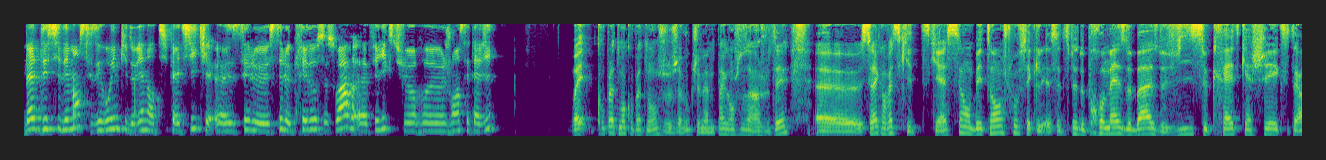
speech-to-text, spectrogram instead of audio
Bah, décidément, ces héroïnes qui deviennent antipathiques, c'est le, credo ce soir. Félix, tu rejoins cet avis? Ouais, complètement, complètement. J'avoue que j'ai même pas grand-chose à rajouter. Euh, c'est vrai qu'en fait, ce qui est, ce qui est assez embêtant, je trouve, c'est que cette espèce de promesse de base de vie secrète, cachée, etc.,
